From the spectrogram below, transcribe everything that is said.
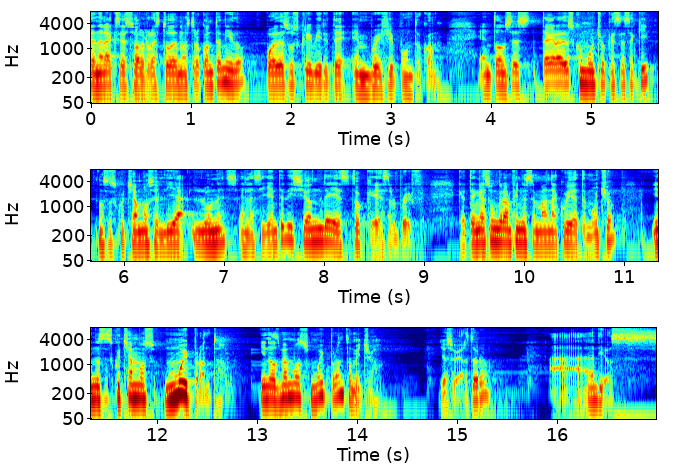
tener acceso al resto de nuestro contenido, puedes suscribirte en briefy.com. Entonces, te agradezco mucho que estés aquí. Nos escuchamos el día lunes en la siguiente edición de esto que es el Brief. Que tengas un gran fin de semana, cuídate mucho y nos escuchamos muy pronto. Y nos vemos muy pronto, Micho. Yo soy Arturo. Adiós.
